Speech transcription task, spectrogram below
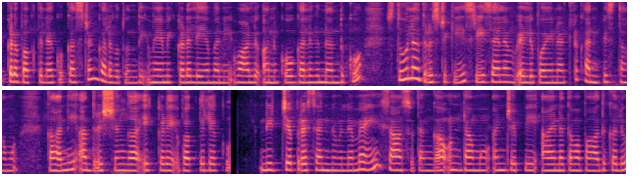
ఇక్కడ భక్తులకు కష్టం కలుగుతుంది. మేము ఇక్కడ లేమని వాళ్ళు అనుకోగలిగినందుకు స్థూల దృష్టికి శ్రీశైలం వెళ్ళిపోయినట్లు కనిపిస్తాము. కానీ అదృశ్యంగా ఇక్కడే భక్తులకు నిత్య ప్రసన్నములమై శాశ్వతంగా ఉంటాము అని చెప్పి ఆయన తమ పాదుకలు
